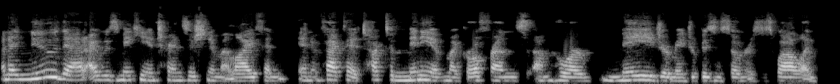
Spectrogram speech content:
And I knew that I was making a transition in my life. And, and in fact, I had talked to many of my girlfriends um, who are major, major business owners as well. And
